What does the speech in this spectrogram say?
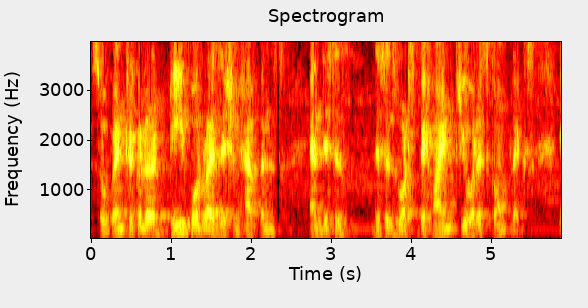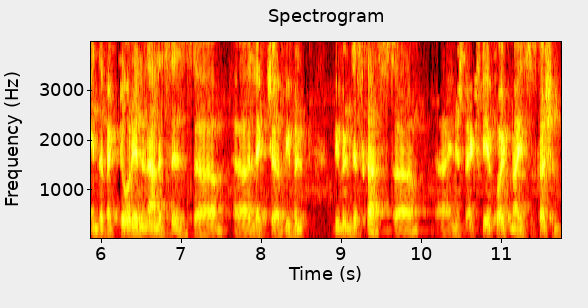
So ventricular depolarization happens and this is this is what's behind QRS complex. In the vectorial analysis uh, uh, lecture, we will we will discuss, uh, and it's actually a quite nice discussion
